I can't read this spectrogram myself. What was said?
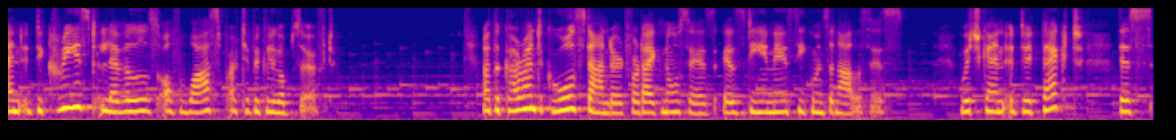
and decreased levels of WASP are typically observed. Now, the current gold standard for diagnosis is DNA sequence analysis, which can detect this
